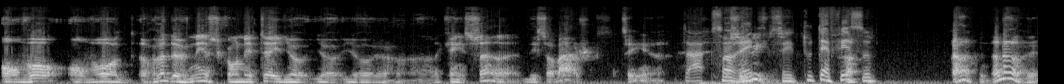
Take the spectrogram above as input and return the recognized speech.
on va, on va redevenir ce qu'on était il y a, il y a- il y a, en 1500, euh, des sauvages. Tu sais, Ça, ça c'est tout à fait Ah. ça. ah, non, non, euh,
